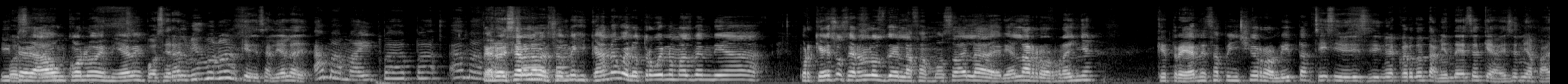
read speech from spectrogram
y Pues, te daba un cono de nieve. Pues era el mismo, ¿no? El que salía la de ah, mamá y papá, ah, mamá Pero y esa era la papá". versión mexicana, güey. El otro güey nomás vendía. Porque esos eran los de la famosa heladería La Rorreña. Que traían esa pinche rolita. Sí, sí, sí, sí, me acuerdo también de ese que a veces mi papá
